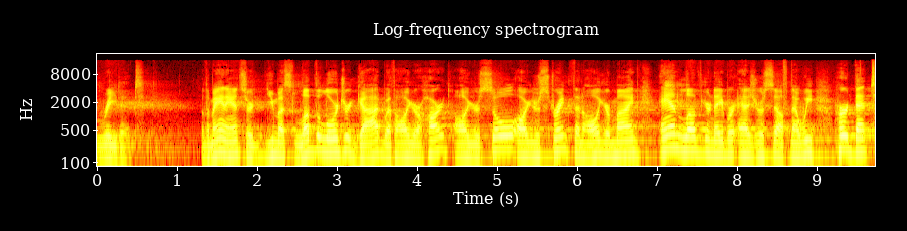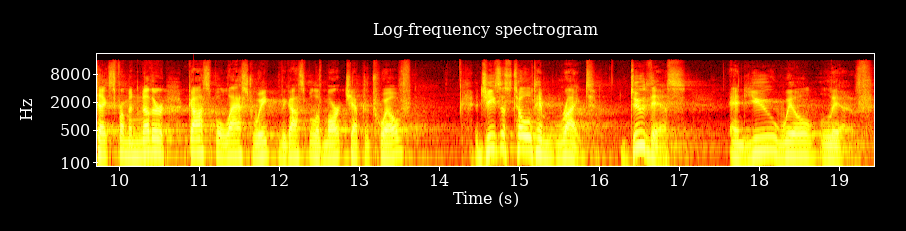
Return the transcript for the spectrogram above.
read it? Well, the man answered, You must love the Lord your God with all your heart, all your soul, all your strength, and all your mind, and love your neighbor as yourself. Now, we heard that text from another gospel last week, the Gospel of Mark, chapter 12. Jesus told him, Right, do this, and you will live.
